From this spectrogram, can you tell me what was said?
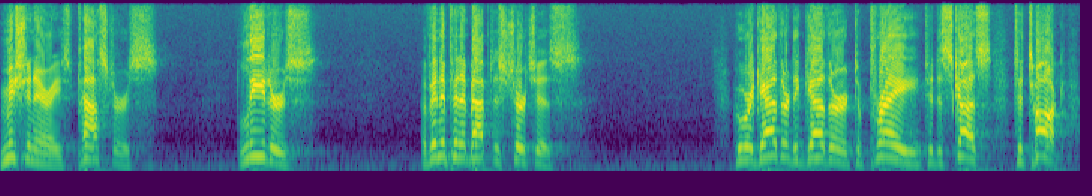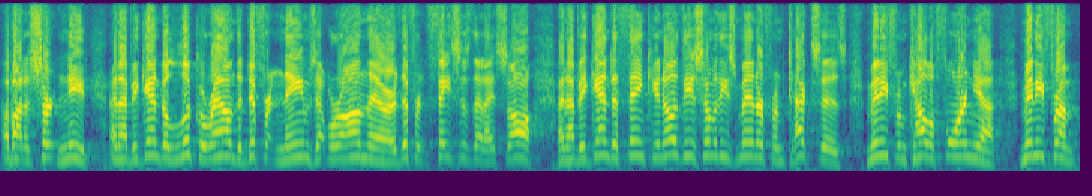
missionaries, pastors, leaders of independent Baptist churches who were gathered together to pray, to discuss, to talk about a certain need. And I began to look around the different names that were on there, different faces that I saw, and I began to think, you know, these, some of these men are from Texas, many from California, many from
